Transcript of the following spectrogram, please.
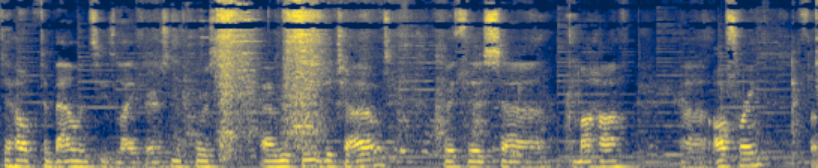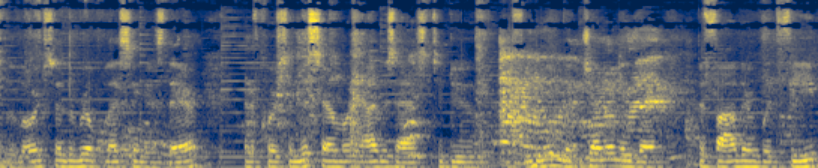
to help to balance these life airs. And of course, uh, we feed the child with this uh, maha uh, offering from the Lord. So the real blessing is there. And of course, in this ceremony, I was asked to do feeding, but generally the, the father would feed,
